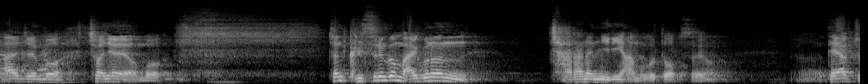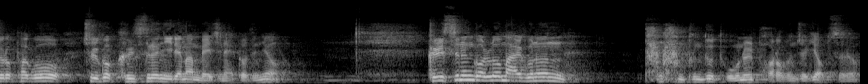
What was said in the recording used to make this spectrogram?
아, 저뭐 전혀요. 뭐 전 글 쓰는 것 말고는 잘하는 일이 아무것도 없어요. 어, 대학 졸업하고 줄곧 글 쓰는 일에만 매진했거든요. 글 쓰는 걸로 말고는 단 한 푼도 돈을 벌어본 적이 없어요.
